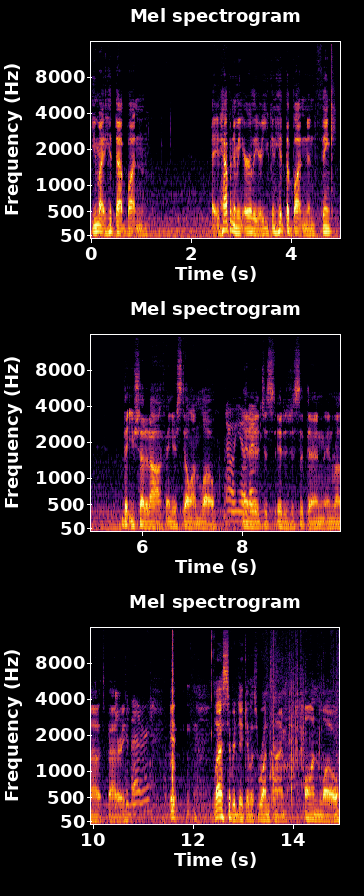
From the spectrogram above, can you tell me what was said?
you might hit that button. It happened to me earlier. You can hit the button and think that you shut it off and you're still on low. Oh yeah. and it'd just it'd just sit there and, and run out its battery. the battery. Lasts a ridiculous runtime on low.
